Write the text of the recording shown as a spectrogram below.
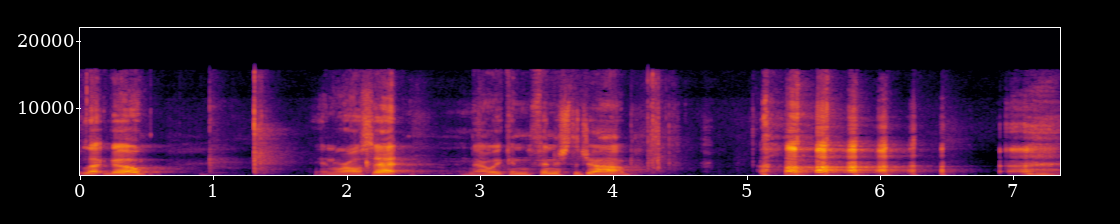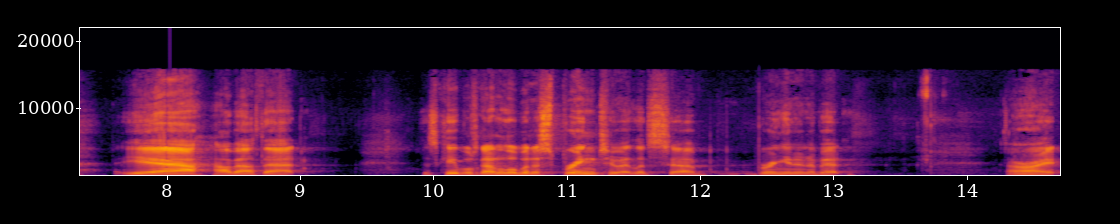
Let go and we're all set. Now we can finish the job. yeah, how about that? This cable's got a little bit of spring to it. Let's uh, bring it in a bit. All right.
